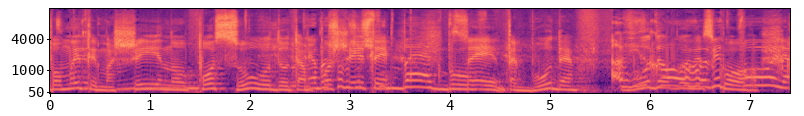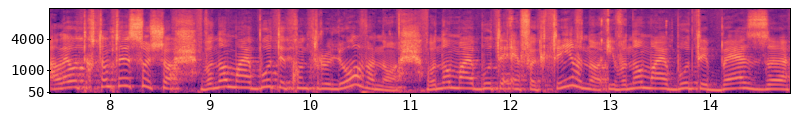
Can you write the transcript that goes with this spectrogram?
помити машину, посуду, там Треба, щоб пошити. фідбек був. Це так буде. А від буде кого? Від обов'язково. Поля? Але от в тому то і суть, що воно має бути контрольовано, воно має бути ефективно і воно має бути без, е,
